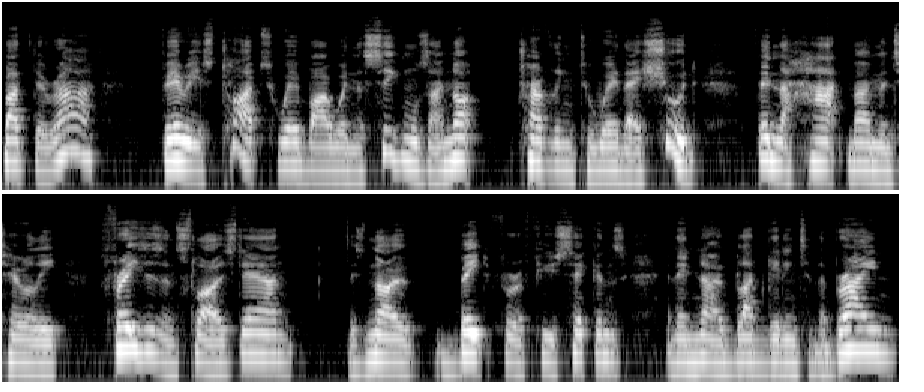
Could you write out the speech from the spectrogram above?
But there are various types whereby when the signals are not traveling to where they should, then the heart momentarily freezes and slows down. There's no beat for a few seconds and then no blood getting to the brain,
